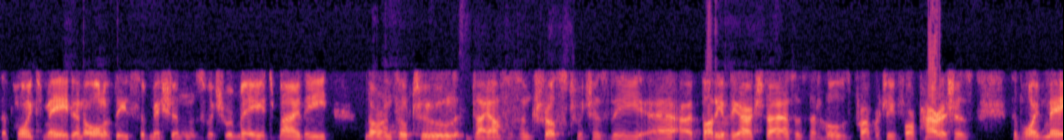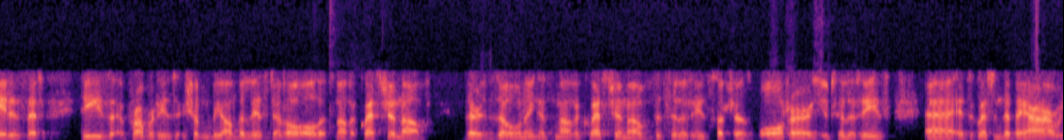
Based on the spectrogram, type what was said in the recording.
the point made in all of these submissions, which were made by the Lawrence O'Toole Diocesan Trust, which is the uh, body of the archdiocese that holds property for parishes. The point made is that these properties shouldn't be on the list at all. It's not a question of their zoning. It's not a question of facilities such as water, utilities. Uh, it's a question that they are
